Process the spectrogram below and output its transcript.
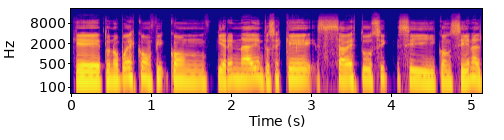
Que tú no puedes confi- confiar en nadie, entonces, ¿qué sabes tú si, si consiguen al,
